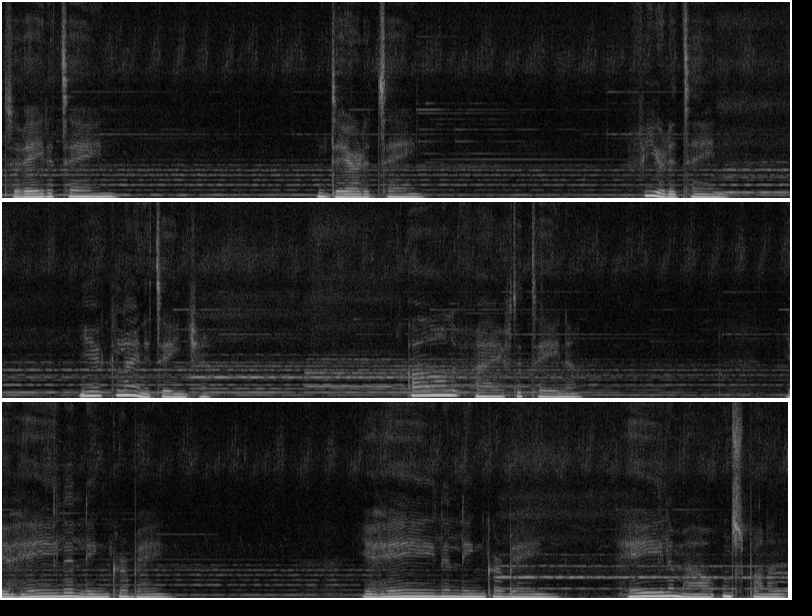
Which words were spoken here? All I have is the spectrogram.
Tweede teen. Derde teen. Vierde teen. Je kleine teentje. Alle vijfde tenen je hele linkerbeen. Je hele linkerbeen helemaal ontspannen.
